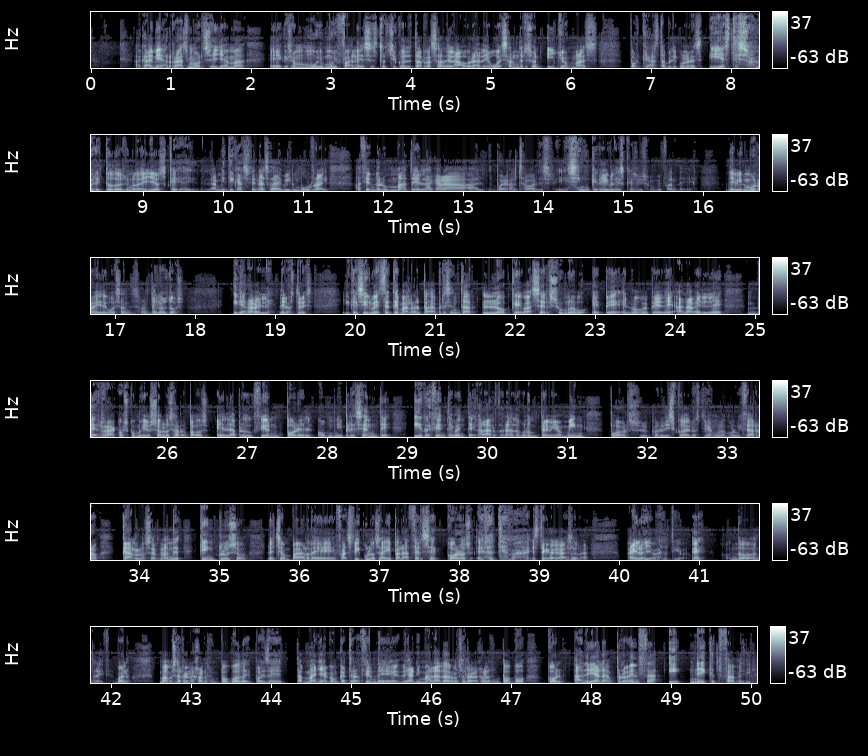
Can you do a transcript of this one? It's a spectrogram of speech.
Academia Rasmore se llama, eh, que son muy, muy fans, estos chicos de Tarrasa, de la obra de Wes Anderson y John más, porque hasta películas. Y este, sobre todo, es uno de ellos, que la mítica escena esa de Bill Murray haciéndole un mate en la cara al, bueno, al chaval. Es increíble, es que soy muy fan de, de Bill Murray y de Wes Anderson, de los dos. Y de Annabelle, de los tres. Y que sirve este tema real para presentar lo que va a ser su nuevo EP, el nuevo EP de Annabelle, berracos como ellos solos, arropados en la producción por el omnipresente y recientemente galardonado con un premio MIN por, su- por el disco de los Triángulos Amor Bizarro, Carlos Hernández, que incluso le echa un par de fascículos ahí para hacerse coros en el tema, este que acaba de sonar. Ahí lo lleva su tío, ¿eh? Con dos narices. Bueno, vamos a relajarnos un poco después de tamaña concatenación de, de animalada. Vamos a relajarnos un poco con Adriana Proenza y Naked Family.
